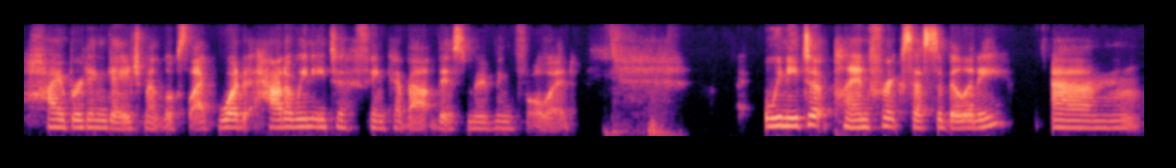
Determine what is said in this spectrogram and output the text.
hybrid engagement looks like? What how do we need to think about this moving forward? We need to plan for accessibility. Um,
